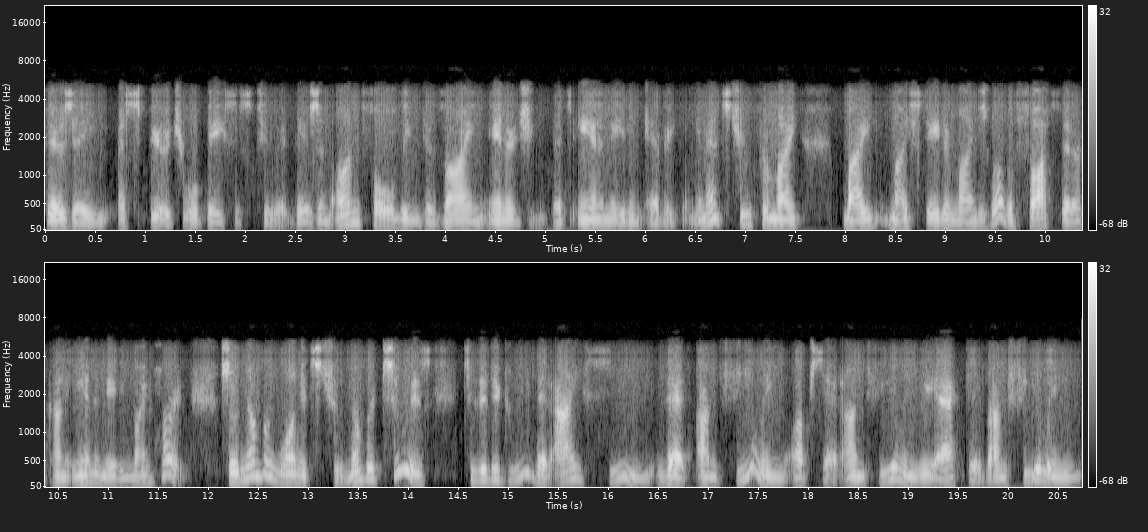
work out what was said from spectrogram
There's a, a spiritual basis to it. There's an unfolding divine energy that's animating everything, and that's true for my my my state of mind as well, the thoughts that are kind of animating my heart. So number one, it's true. Number two is to the degree that I see that I'm feeling upset, I'm feeling reactive, I'm feeling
